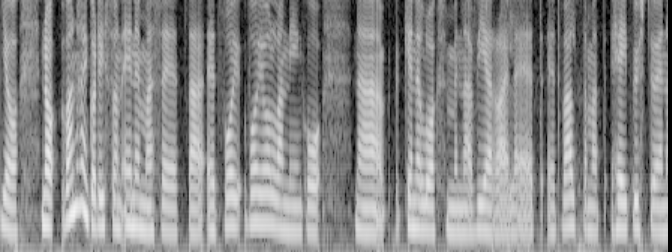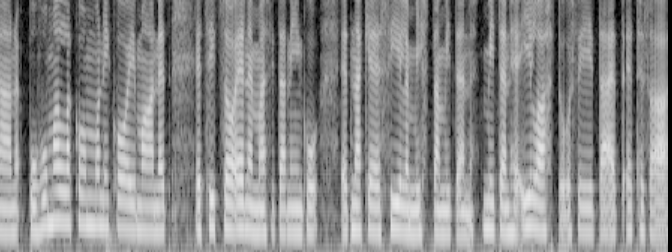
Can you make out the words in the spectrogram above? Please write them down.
joo, no vanhainkodissa on enemmän se, että et voi, voi olla niin kuin nämä, kenen luokse mennään vierailemaan, että et välttämättä he ei pysty enää puhumalla kommunikoimaan, että et sitten se on enemmän sitä, niin että näkee silmistä, miten, miten he ilahtuu siitä, että et he saa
